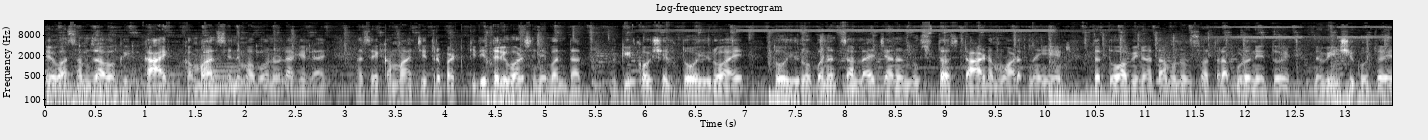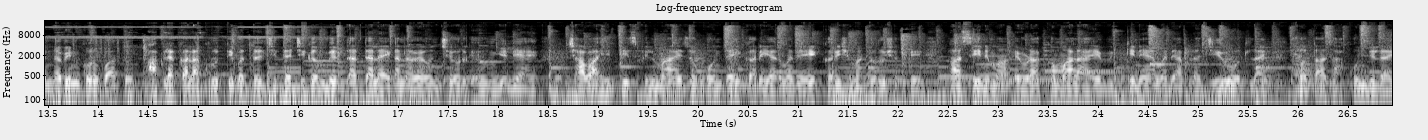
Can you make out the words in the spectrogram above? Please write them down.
तेव्हा समजावं की काय कमाल सिनेमा बनवला गेला आहे असे कमाल चित्रपट कितीतरी वर्षाने बनतात. विकी कौशल तो हिरो आहे. तो हिरो बनत चालला आहे ज्यानं नुसतं स्टारडम वाढत नाही आहे तर तो अभिनेता म्हणून स्वतःला पुढे नेतोय नवीन शिकवतोय नवीन करू पाहतो आपल्या कलाकृतीबद्दलची त्याची गंभीरता त्याला एका नव्या उंचीवर घेऊन गेली आहे. छावा ही तीच फिल्म आहे जो कोणत्याही करिअरमध्ये एक करिश्मा ठरू शकते. हा सिनेमा एवढा कमाल आहे विक्कीने यामध्ये आपला जीव ओतलाय स्वतः झाकून दिलंय.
